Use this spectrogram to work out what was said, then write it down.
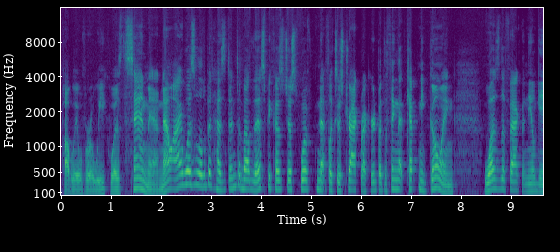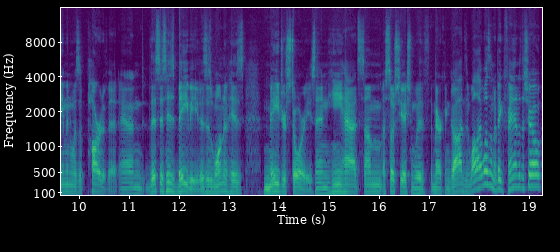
probably over a week was The Sandman. Now I was a little bit hesitant about this because just with Netflix's track record, but the thing that kept me going was the fact that Neil Gaiman was a part of it. And this is his baby. This is one of his major stories. And he had some association with American Gods. And while I wasn't a big fan of the show,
